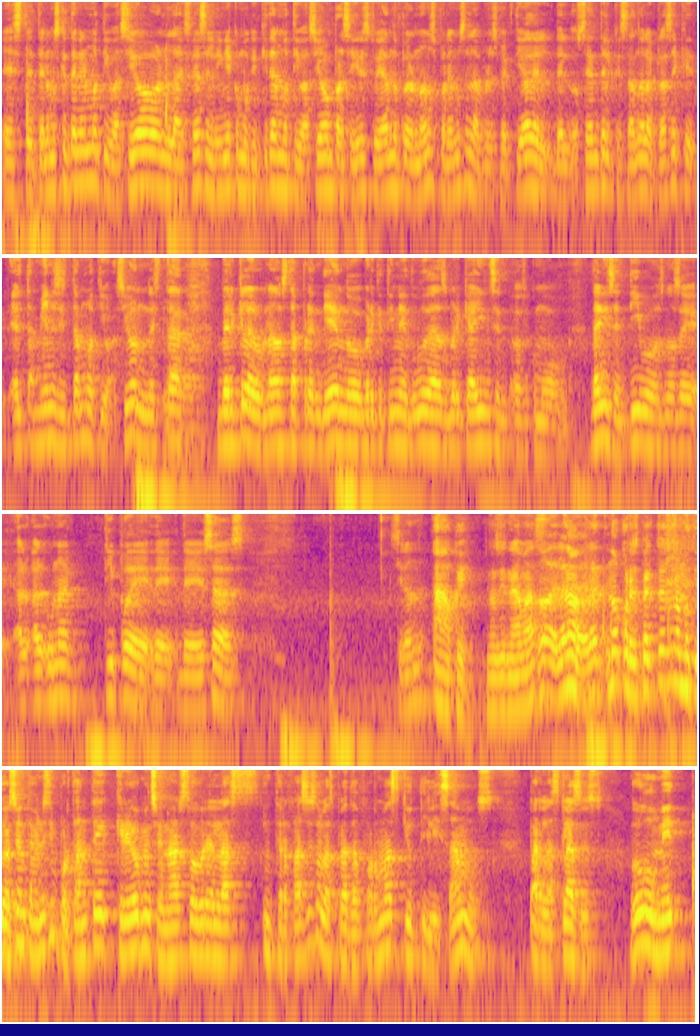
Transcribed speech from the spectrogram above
este, tenemos que tener motivación, las clases en línea como que quitan motivación para seguir estudiando, pero no nos ponemos en la perspectiva del, del docente, el que está dando la clase, que él también necesita motivación, necesita ver que el alumnado está aprendiendo, ver que tiene dudas, ver que hay, como, dar incentivos, no sé, algún tipo de, de, de esas Ah, ok. ¿No sé nada más? No, adelante, adelante. No, con respecto a eso, la motivación, también es importante, creo, mencionar sobre las interfaces o las plataformas que utilizamos para las clases. Google Meet,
